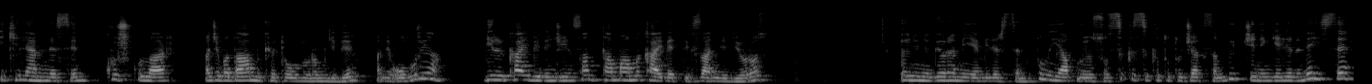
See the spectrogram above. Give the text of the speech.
İkilemdesin kuşkular acaba daha mı kötü olurum gibi. Hani olur ya bir kaybedince insan tamamı kaybettik zannediyoruz. Önünü göremeyebilirsin. Bunu yapmıyorsun. Sıkı sıkı tutacaksın. Bütçenin geliri neyse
